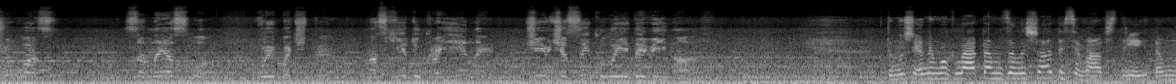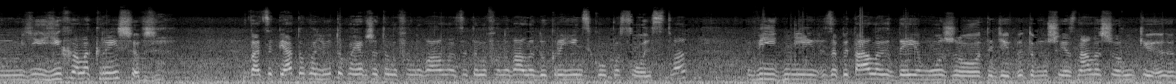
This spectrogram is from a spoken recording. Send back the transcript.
що вас занесло, вибачте, на схід України й в часи, коли йде війна? Тому що я не могла там залишатися в Австрії. Там їхала криша вже. 25 лютого я вже телефонувала, зателефонувала до українського посольства Відні, запитала, де я можу тоді, тому що я знала, що руки е,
